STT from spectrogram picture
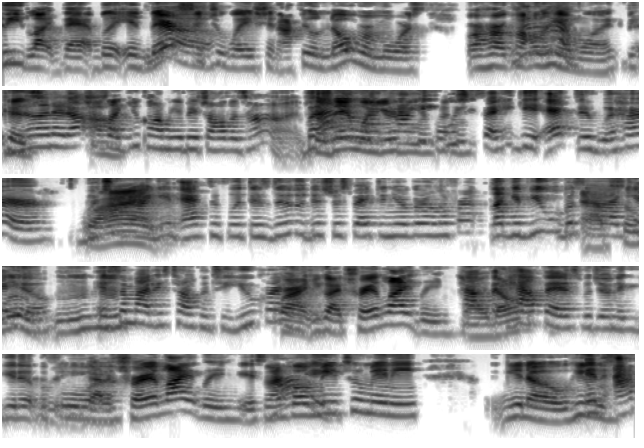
lead like that, but in their No. situation, I feel no remorse for her calling him one because None at all. she's like, "You call me a bitch all the time." But so then when like you're being he, funny, she say, he get active with her, but you're not getting active with this dude disrespecting your girl in front. Like if you were beside absolutely, Kale Mhm. and somebody's talking to you crazy, right? You got to tread lightly. how Like, fa- how fast would your nigga get up before? you got to tread lightly. It's not going to be too many. You know, he and was. I'm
